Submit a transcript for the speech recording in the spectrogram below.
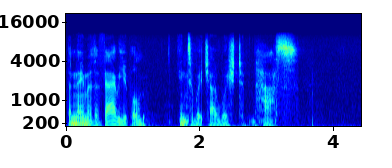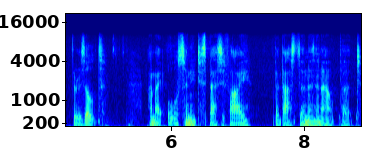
the name of the variable into which I wish to pass the result. And I also need to specify that that's done as an output.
